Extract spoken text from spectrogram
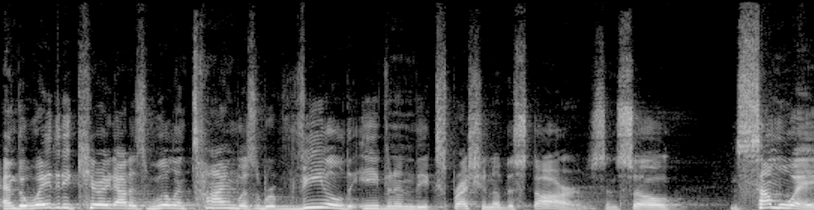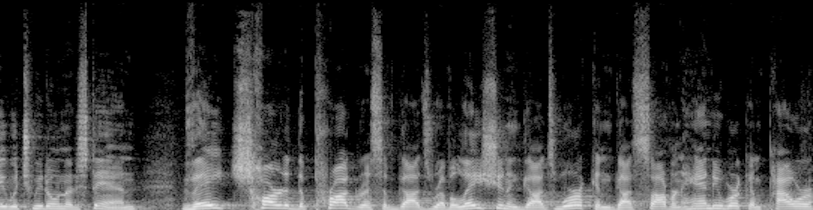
And the way that he carried out his will in time was revealed even in the expression of the stars. And so, in some way, which we don't understand, they charted the progress of God's revelation and God's work and God's sovereign handiwork and power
